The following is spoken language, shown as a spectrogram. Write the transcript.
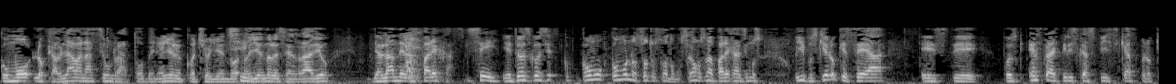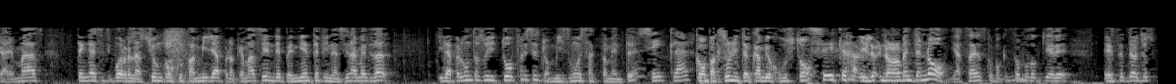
como lo que hablaban hace un rato, venía yo en el coche oyendo, Sí. oyéndoles en el radio, y hablan de las parejas. Sí. Y entonces, ¿cómo- ¿cómo, cómo nosotros cuando buscamos una pareja decimos, oye, pues quiero que sea, este, pues, estas características físicas, pero que además tenga ese tipo de relación con su familia, pero que además sea independiente financieramente, tal? Y la pregunta es, oye, ¿tú ofreces lo mismo exactamente? Sí, claro. Como para que sea un intercambio justo. Sí, claro. Y lo- normalmente no, ya sabes, como que todo el mundo quiere este tema. Entonces,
